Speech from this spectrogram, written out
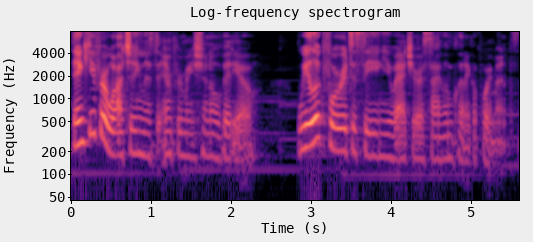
Thank you for watching this informational video. We look forward to seeing you at your asylum clinic appointments.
